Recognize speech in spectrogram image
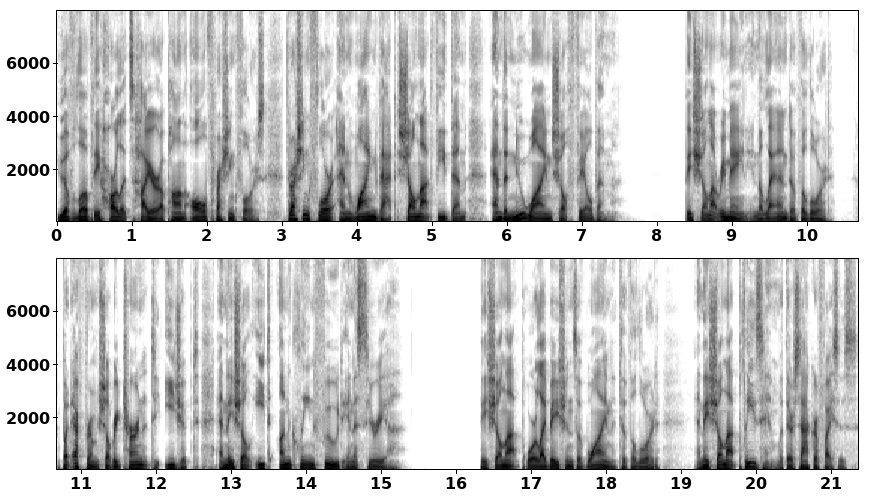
You have loved a harlot's hire upon all threshing floors. Threshing floor and wine vat shall not feed them, and the new wine shall fail them. They shall not remain in the land of the Lord. But Ephraim shall return to Egypt, and they shall eat unclean food in Assyria. They shall not pour libations of wine to the Lord, and they shall not please him with their sacrifices.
